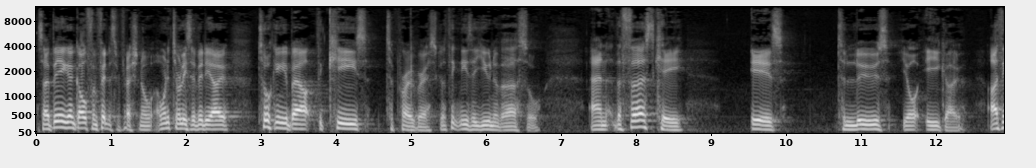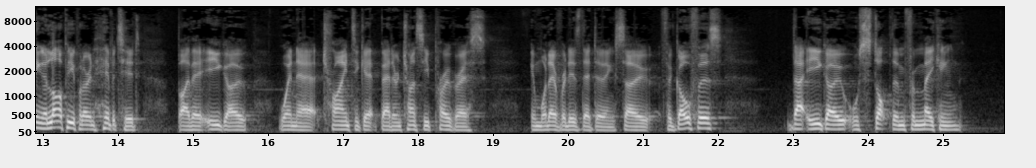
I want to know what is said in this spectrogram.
So, being a golf and fitness professional, I wanted to release a video talking about the keys to progress because I think these are universal. And the first key is to lose your ego. I think a lot of people are inhibited by their ego when they're trying to get better and trying to see progress in whatever it is they're doing. So, for golfers, that ego will stop them from making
